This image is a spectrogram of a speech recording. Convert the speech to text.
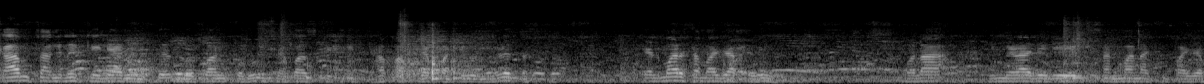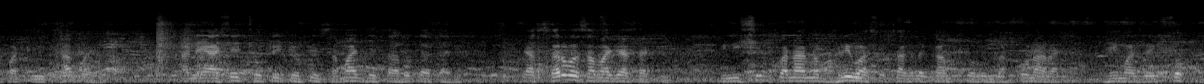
काम चांगलं केल्यानंतर लोकांकडून शाबासकीची थाप आपल्या पाठीवर मिळत असते. एलमार समाजाकडून मला ही मिळालेली एक सन्मानाची माझ्या पाठी छाप आहे आणि असे छोटे छोटे समाज जे तालुक्यात आहेत त्या सर्व समाजासाठी मी निश्चितपणानं भरीव असं चांगलं काम करून दाखवणार आहे हे माझं एक स्वप्न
